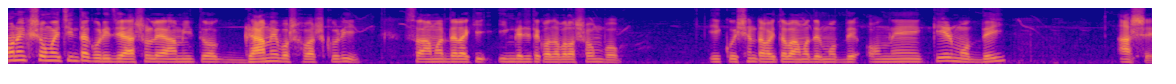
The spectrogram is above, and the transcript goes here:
অনেক সময় চিন্তা করি যে আসলে আমি তো গ্রামে বসবাস করি সো আমার দ্বারা কি ইংরেজিতে কথা বলা সম্ভব? এই কোয়েশ্চেনটা হয়তো বা আমাদের মধ্যে অনেকের মধ্যেই আসে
